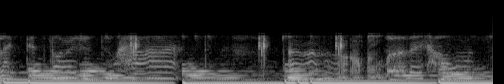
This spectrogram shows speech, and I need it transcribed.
like this story just too hot. Uh, but at home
